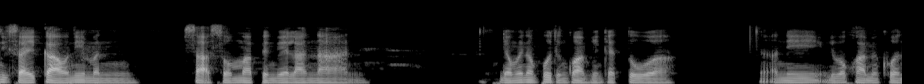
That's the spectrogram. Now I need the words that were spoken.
นิสัยเก่านี่มันสะสมมาเป็นเวลานาน ยังไม่ต้องพูดถึงความเห็นแก่ตัวอันนี้หรือว่าความเป็นคน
